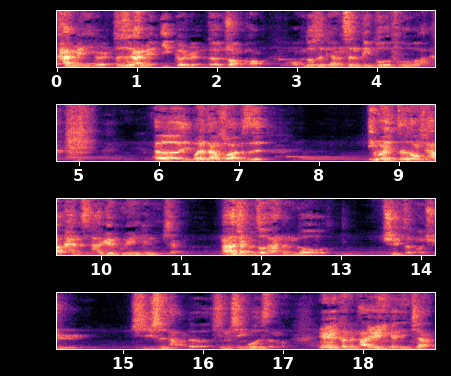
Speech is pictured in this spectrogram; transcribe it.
看每一个人，这是看每一个人的状况，我们都是量身定做的服务啊。呃，也不能这样说啊，就是因为这个东西还要看的是他愿不愿意跟你讲。那他讲了之后，他能够去怎么去稀释他的心情或者什么？因为可能他愿意跟你讲，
